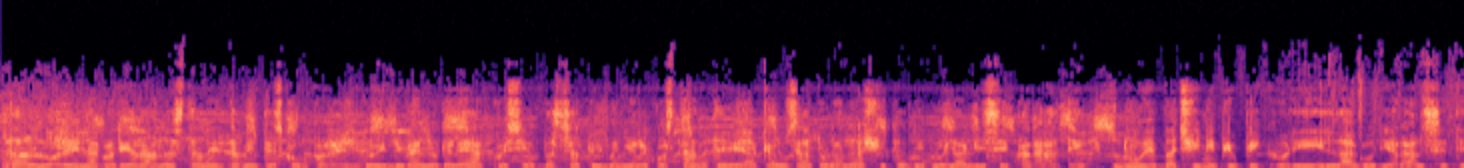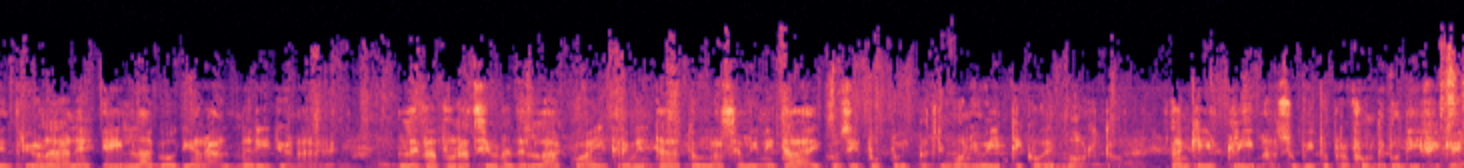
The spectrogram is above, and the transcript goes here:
Da allora il lago di Aral sta lentamente scomparendo. Il livello delle acque si è abbassato in maniera costante e ha causato la nascita di due laghi separati. Due bacini più piccoli, il lago di Aral settentrionale e il lago di Aral meridionale. L'evaporazione dell'acqua ha incrementato la salinità e così tutto il patrimonio ittico è morto. Anche il clima ha subito profonde modifiche.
